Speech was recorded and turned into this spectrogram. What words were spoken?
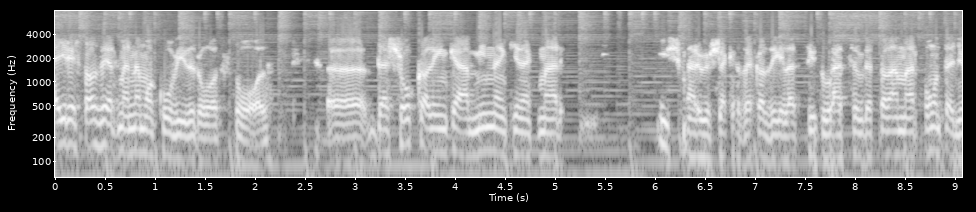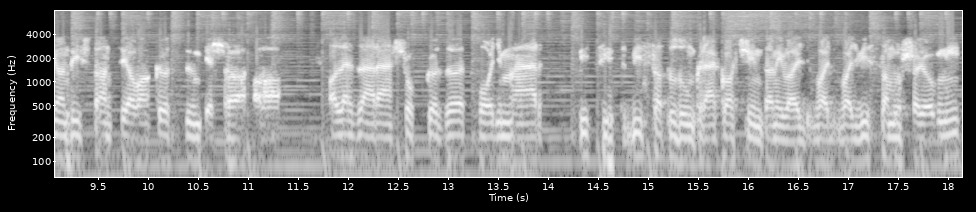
Egyrészt azért, mert nem a Covid-ról szól, ö, de sokkal inkább mindenkinek már ismerősek ezek az életszituációk, de talán már pont egy olyan distancia van köztünk és a, a, a lezárások között, hogy már picit vissza tudunk rá kacsintani, vagy, vagy, vagy visszamosolyogni,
